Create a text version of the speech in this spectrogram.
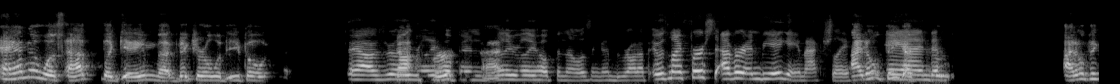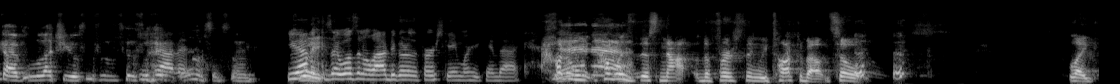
Anna was at the game that Victor Oladipo. Yeah, I was really, really hoping, at- really, really hoping that wasn't going to be brought up. It was my first ever NBA game, actually. I don't think And- I've, I don't think I've let you, since then. You haven't because I wasn't allowed to go to the first game where he came back. How do we, how Yeah. this not the first thing we talked about? So, like,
